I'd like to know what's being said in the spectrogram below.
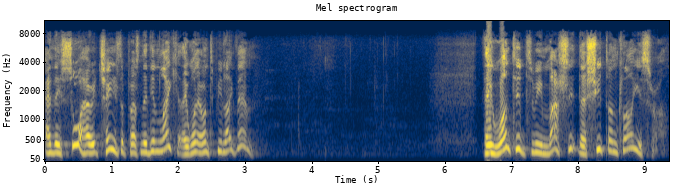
And they saw how it changed the person. They didn't like it. They wanted, they wanted to be like them. They wanted to be mashit the shit on Klal Yisrael.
